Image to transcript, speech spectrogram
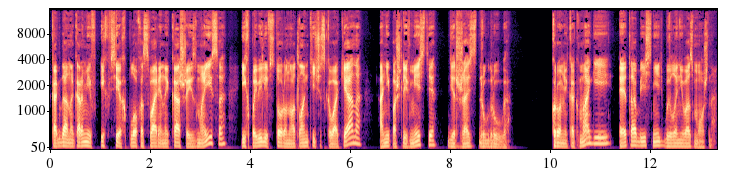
когда, накормив их всех плохо сваренной кашей из маиса, их повели в сторону Атлантического океана, они пошли вместе, держась друг друга. Кроме как магией, это объяснить было невозможно.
